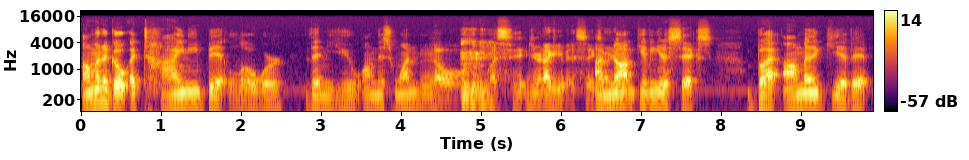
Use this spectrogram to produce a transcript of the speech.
I'm gonna go a tiny bit lower than you on this one. No, a si- you're not gonna give it a six. I'm not giving it a six, but I'm gonna give it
